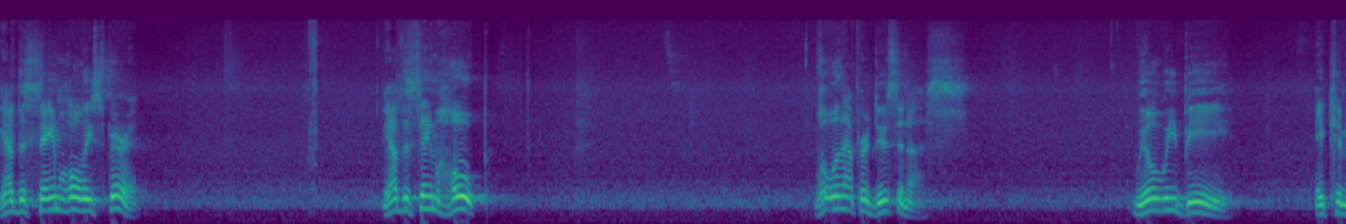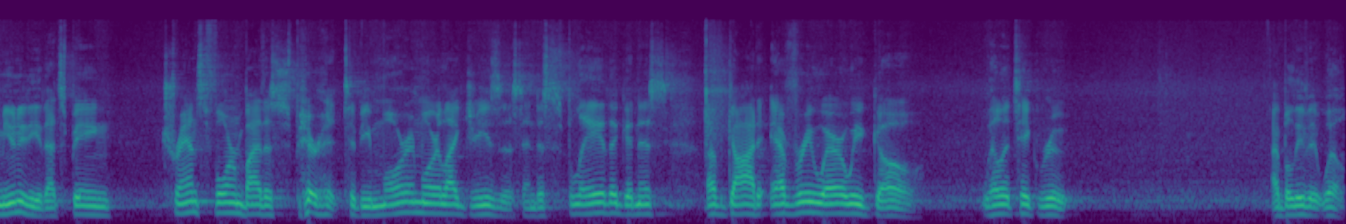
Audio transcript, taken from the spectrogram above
We have the same Holy Spirit. We have the same hope. What will that produce in us? Will we be a community that's being transformed by the Spirit to be more and more like Jesus and display the goodness of God everywhere we go, will it take root? I believe it will.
